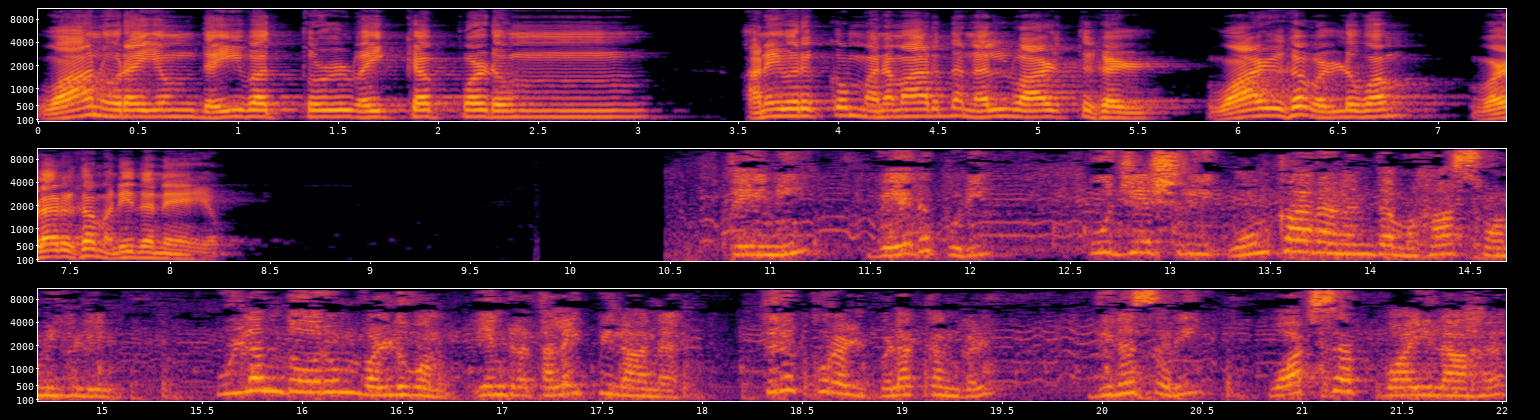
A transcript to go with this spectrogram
வானுரையும் தெய்வத்துள் வைக்கப்படும். அனைவருக்கும் மனமார்ந்த நல்வாழ்த்துகள். வாழ்க வள்ளுவம் வளர்க மனிதநேயம். தேனி வேதபுரி பூஜ்ய ஸ்ரீ ஓம்காரானந்த மகா சுவாமிகளின் உள்ளந்தோறும் வள்ளுவம் என்ற தலைப்பிலான திருக்குறள் விளக்கங்கள் தினசரி வாட்ஸ்அப் வாயிலாக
